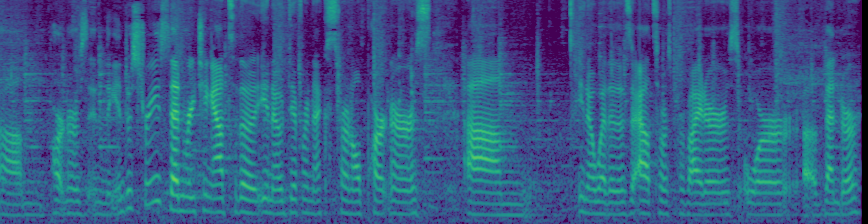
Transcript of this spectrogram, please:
um, partners in the industries, then reaching out to the you know different external partners. Um, you know, whether those are outsourced providers or uh, vendor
